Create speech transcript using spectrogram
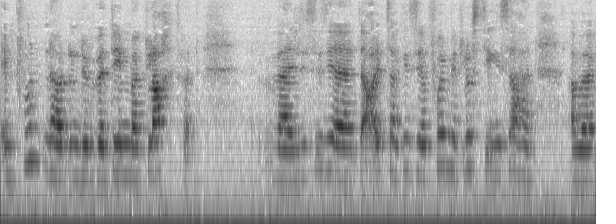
empfunden hat und über den man gelacht hat. Weil das ist ja, der Alltag ist ja voll mit lustigen Sachen, aber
